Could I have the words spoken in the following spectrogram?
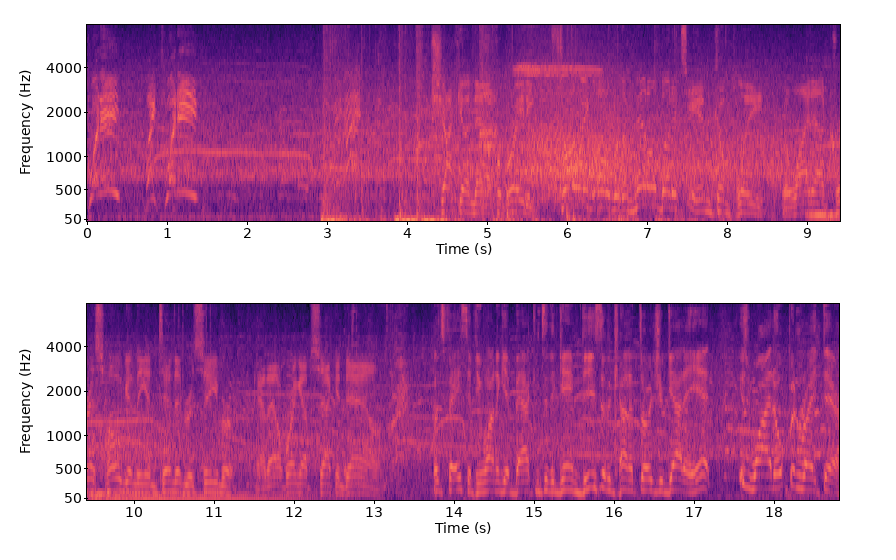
20! By 20! Shotgun now for Brady. Throwing over the middle, but it's incomplete. The wideout Chris Hogan, the intended receiver. And that'll bring up second down. Let's face it, if you want to get back into the game, these are the kind of throws you got to hit. He's wide open right there.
